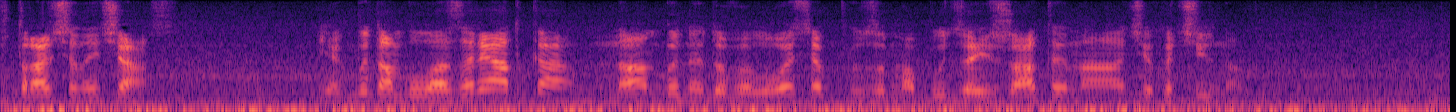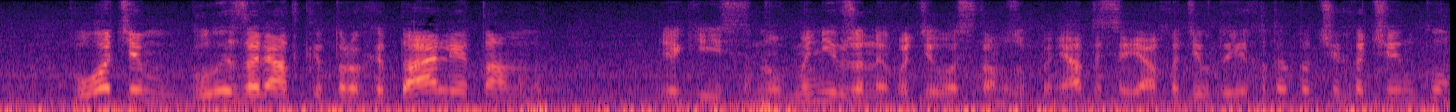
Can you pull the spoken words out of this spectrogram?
втрачений час. Якби там була зарядка, нам би не довелося б, мабуть, заїжджати на Чехочинок. Потім були зарядки трохи далі, там якісь. Ну, мені вже не хотілося там зупинятися, я хотів доїхати до Чехочинку.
